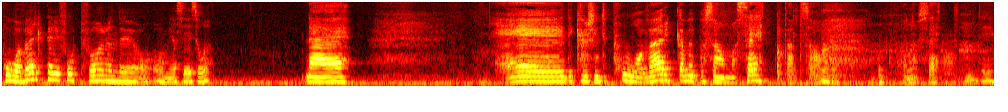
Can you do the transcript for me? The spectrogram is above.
påverkar dig fortfarande om jag säger så? Nej. Nej, det kanske inte påverkar mig på samma sätt alltså. Nej. På något sätt. Det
